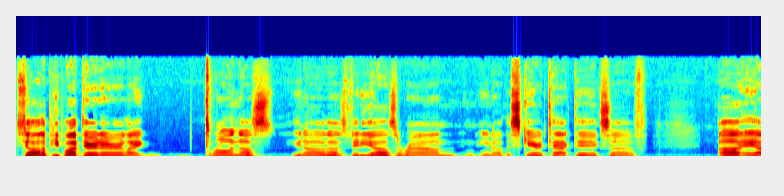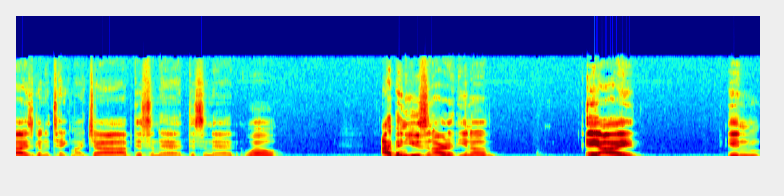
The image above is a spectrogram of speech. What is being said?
to all the people out there that are like throwing those, you know, those videos around, you know, the scare tactics of, oh, AI is going to take my job, this and that, this and that. Well, I've been using art, you know, AI in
